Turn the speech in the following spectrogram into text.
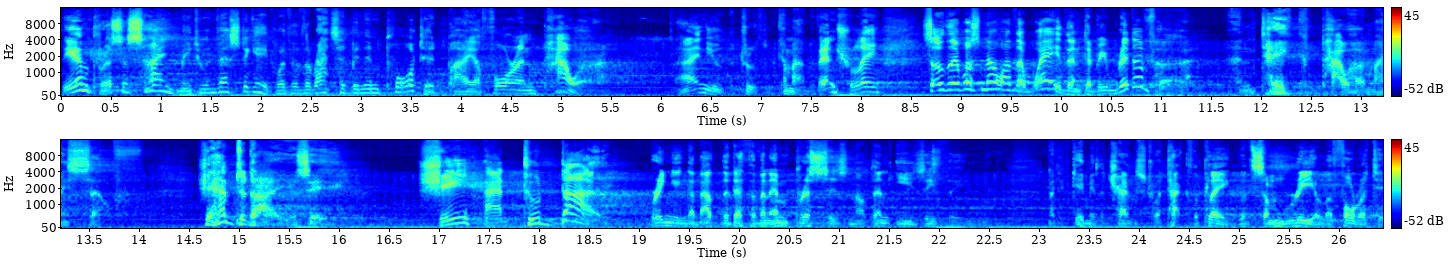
The Empress assigned me to investigate whether the rats had been imported by a foreign power. I knew the truth would come out eventually, so there was no other way than to be rid of her and take power myself. She had to die, you see. She had to die. Bringing about the death of an empress is not an easy thing. But it gave me the chance to attack the plague with some real authority.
